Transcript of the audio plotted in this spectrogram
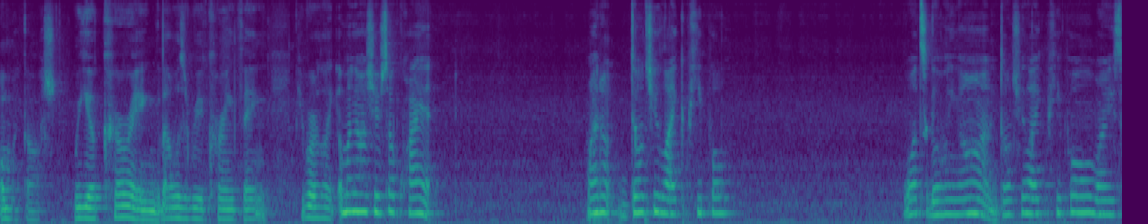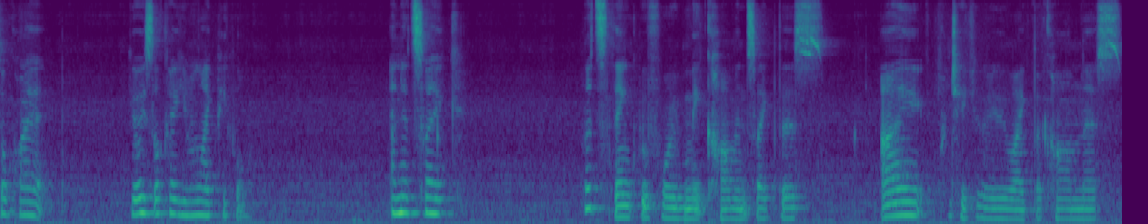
oh my gosh, reoccurring. That was a reoccurring thing. People are like, "Oh my gosh, you're so quiet. Why don't don't you like people? What's going on? Don't you like people? Why are you so quiet?" You always look like you don't like people. And it's like, let's think before we make comments like this. I particularly like the calmness.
